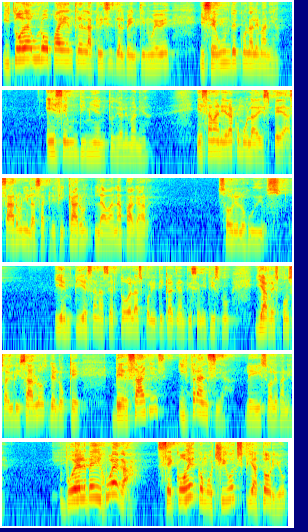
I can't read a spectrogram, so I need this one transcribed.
y toda Europa entra en la crisis del 29 y se hunde con Alemania. ese hundimiento de Alemania, esa manera como la despedazaron y la sacrificaron, la van a pagar sobre los judíos. Y empiezan a hacer todas las políticas de antisemitismo y a responsabilizarlos de lo que Versalles y Francia le hizo a Alemania. Vuelve y juega, se coge como chivo expiatorio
